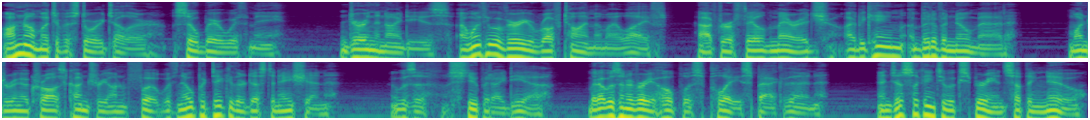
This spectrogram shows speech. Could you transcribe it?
I'm not much of a storyteller, so bear with me. During the 90s, I went through a very rough time in my life. After a failed marriage, I became a bit of a nomad, wandering across country on foot with no particular destination. It was a stupid idea, but I was in a very hopeless place back then, and just looking to experience something new.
